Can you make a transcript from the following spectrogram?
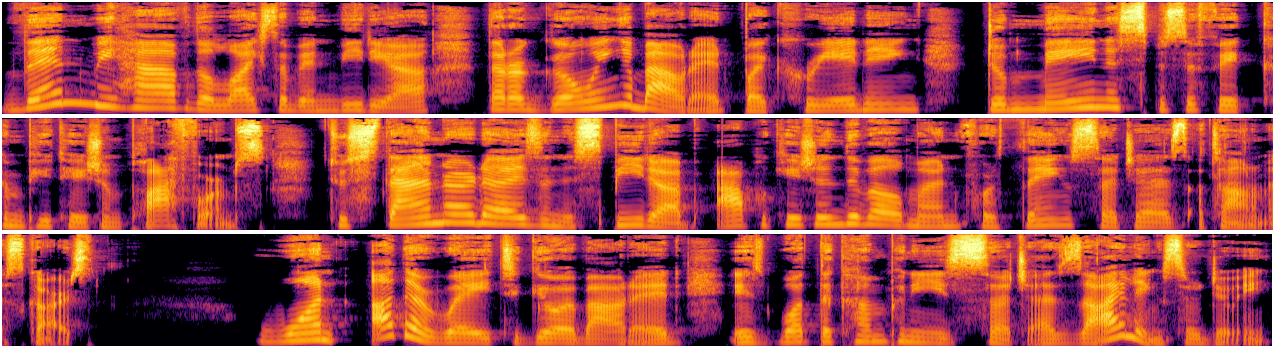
Then we have the likes of NVIDIA that are going about it by creating domain specific computation platforms to standardize and speed up application development for things such as autonomous cars. One other way to go about it is what the companies such as Xilinx are doing.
